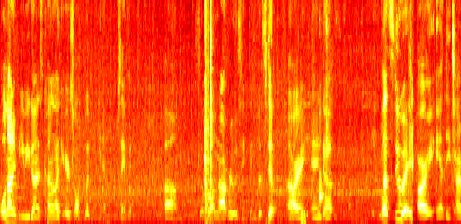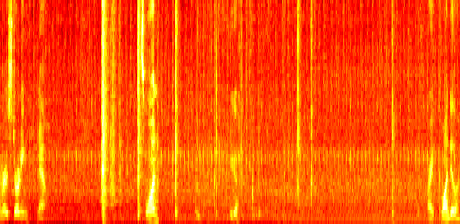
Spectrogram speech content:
well, not a BB gun. It's kind of like airsoft, but you know, same thing. Um, so, well, not really the same thing, but still. All right, and uh, let's do it. All right, and the timer is starting now. It's one. Here you go. All right, come on, Dylan.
